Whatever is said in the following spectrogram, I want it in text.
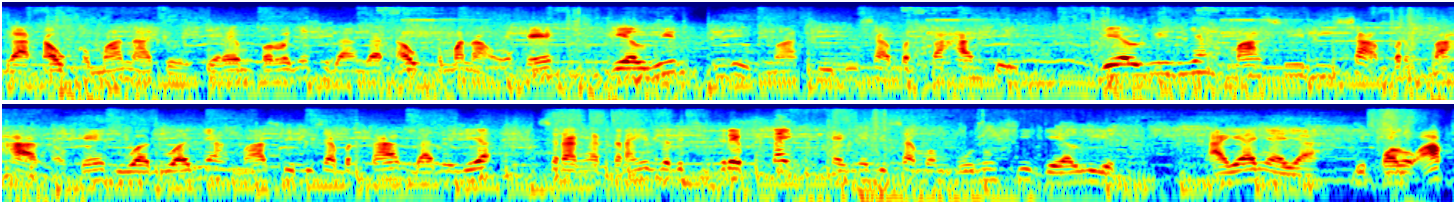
nggak tahu ke mana cuy si Emperornya sudah nggak tahu ke mana oke okay? Gelwin ini masih bisa bertahan cuy Gelwinnya masih bisa bertahan oke okay? dua-duanya masih bisa bertahan dan dia serangan terakhir dari si Dreptide kayaknya bisa membunuh si Gelwin kayaknya ya di follow up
